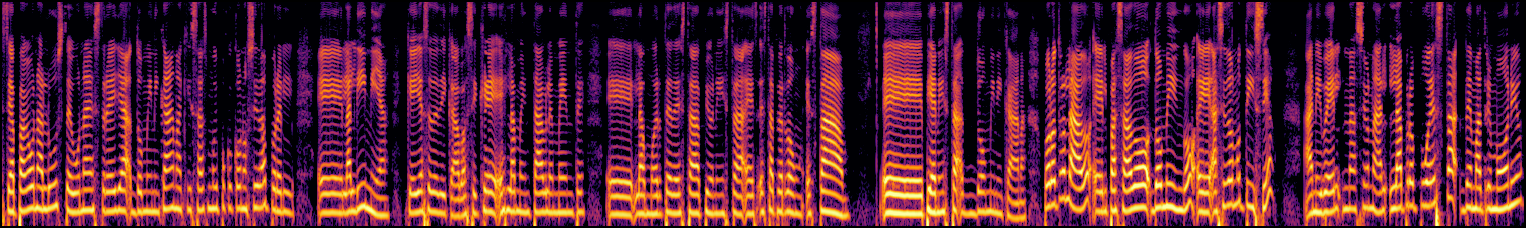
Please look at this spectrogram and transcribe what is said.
se apaga una luz de una estrella dominicana, quizás muy poco conocida por el, eh, la línea que ella se dedicaba, así que es lamentablemente eh, la muerte de esta pianista, esta, perdón, esta eh, pianista dominicana. Por otro lado, el pasado domingo eh, ha sido noticia a nivel nacional la propuesta de matrimonio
